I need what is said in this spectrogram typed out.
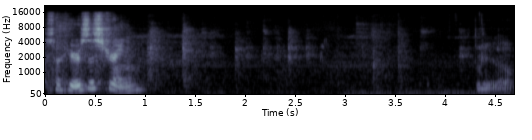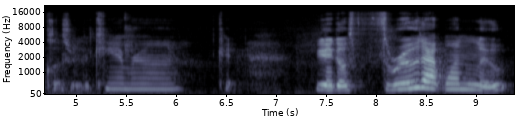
So here's the string. Get a little closer to the camera. Okay. You're gonna go through that one loop.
